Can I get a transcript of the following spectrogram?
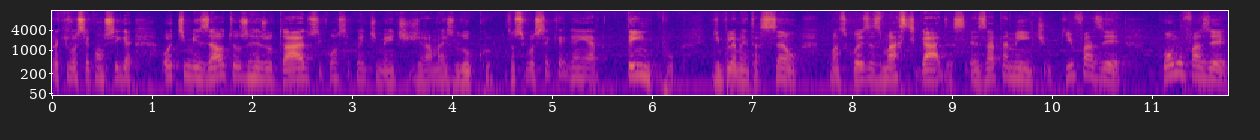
para que você consiga otimizar os seus resultados e, consequentemente, gerar mais lucro. Então, se você quer ganhar tempo, de implementação com as coisas mastigadas, exatamente o que fazer, como fazer,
